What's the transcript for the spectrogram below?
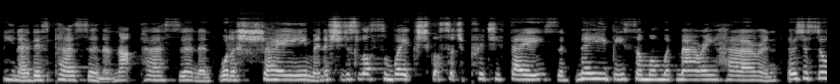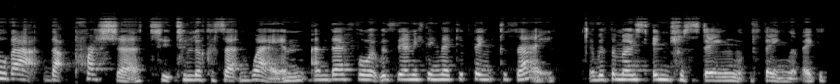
you know, this person and that person and what a shame. And if she just lost some weight, she got such a pretty face and maybe someone would marry her. And there was just all that, that pressure to, to look a certain way. And, and therefore it was the only thing they could think to say it was the most interesting thing that they could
